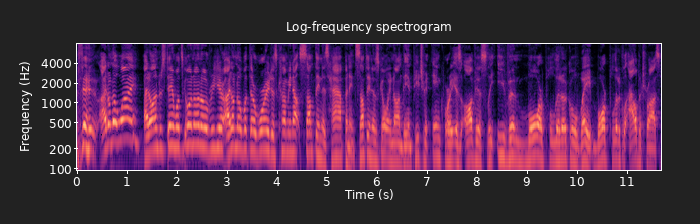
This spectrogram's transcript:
I don't know why. I don't understand what's going on over here. I don't know what they're worried is coming out. Something is happening. Something is going on. The impeachment inquiry is obviously even more political weight, more political albatross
